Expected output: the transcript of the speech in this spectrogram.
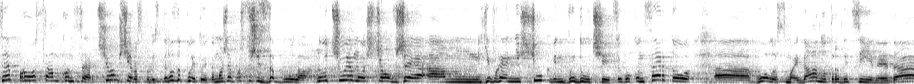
це про сам концерт. Що вам ще розповісти? Ви запитуєте, може я просто щось забула. Ну чуємо, що вже ем, Євген Ніщук, він ведучий цього концерту, е, голос майдану традиційний. Та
